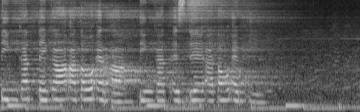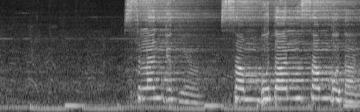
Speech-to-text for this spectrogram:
tingkat TK atau RA, tingkat SD atau MI. Selanjutnya, sambutan-sambutan.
